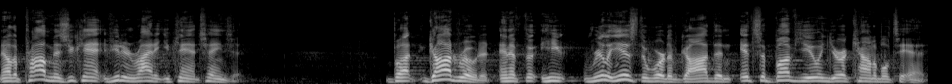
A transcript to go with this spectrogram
Now, the problem is, you can't, if you didn't write it, you can't change it. But God wrote it. And if the, He really is the Word of God, then it's above you and you're accountable to it.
